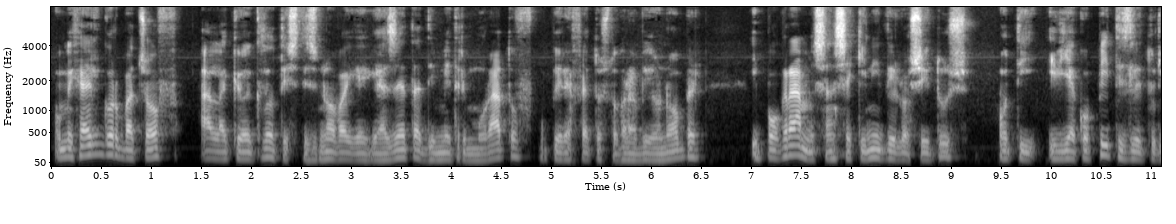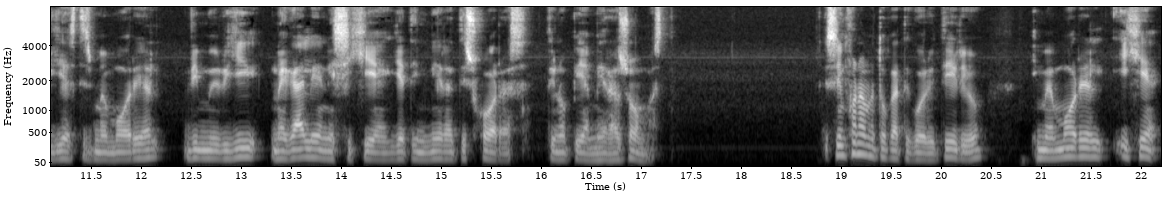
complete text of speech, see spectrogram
Ο Μιχαήλ Γκορμπατσόφ αλλά και ο εκδότης της Νόβα Γαζέτα Δημήτρη Μουράτοφ που πήρε φέτος το βραβείο Νόμπελ υπογράμμισαν σε κοινή δήλωσή τους ότι η διακοπή της λειτουργίας της Memorial δημιουργεί μεγάλη ανησυχία για τη μοίρα της χώρας την οποία μοιραζόμαστε. Σύμφωνα με το κατηγορητήριο, η Memorial είχε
